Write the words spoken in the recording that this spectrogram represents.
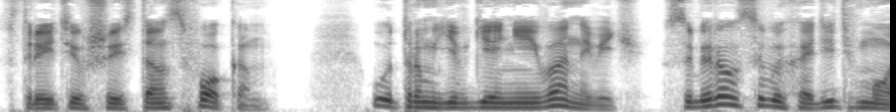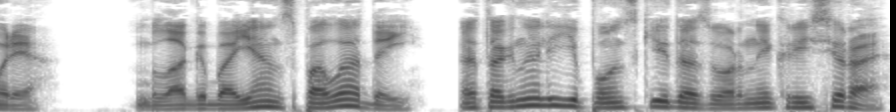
встретившись там с Фоком. Утром Евгений Иванович собирался выходить в море. Благо Баян с Палладой отогнали японские дозорные крейсера,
